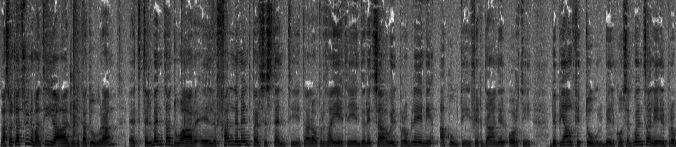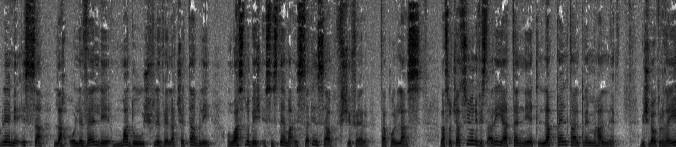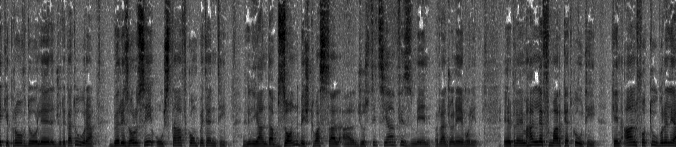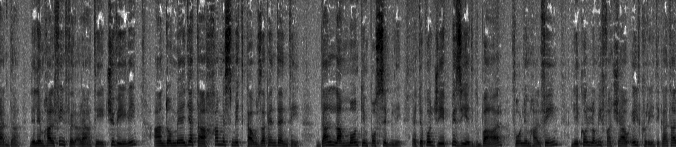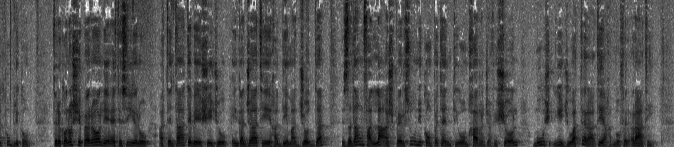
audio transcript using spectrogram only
L-Assoċjazzjoni Maltija għall-Ġudikatura qed tilmenta dwar il-falliment persistenti tal-awtoritajiet li jindirizzaw il-problemi akuti fi ħdan il-Qorti bi pjan fit-tul bil-konsegwenza li l-problemi issa laħqu livell li m'għadux f'livell aċċettabbli u wasslu biex is-sistema issa tinsab f'xifer ta' kollass. L-Assoċjazzjoni fi stqarrija tenniet l-appell tal-Prim Mħallef biex l-awtoritajiet jipprovdu lill-ġudikatura bir-riżorsi u staff kompetenti li għandha bżonn biex twassal għall-ġustizzja fi żmien raġonevoli. Il-Prim Imħallef Market Cuti kien qal f'Ottubru li għadda li l-imħallfin fil-qrati ċivili għandhom medja ta' 500 kawża pendenti. Dan l-ammont impossibbli qed ipoġġi piżijiet kbar fuq l-imħallfin li jkollhom jiffaċċjaw il-kritika tal-pubbliku. Tirrikonoxxi però li qed isiru attentati biex jiġu ingaġġati ħaddiema ġodda, iżda dawn falla għax persuni kompetenti u mħarrġa fix-xogħol mhux jiġu atterati jaħdmu fil-qrati.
